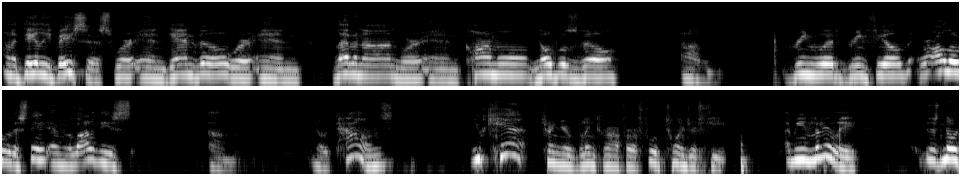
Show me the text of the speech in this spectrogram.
on a daily basis, we're in Danville, we're in Lebanon, we're in Carmel, Noblesville, um, Greenwood, Greenfield. We're all over the state. And a lot of these, um, you know, towns, you can't turn your blinker on for a full 200 feet. I mean, literally, there's no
